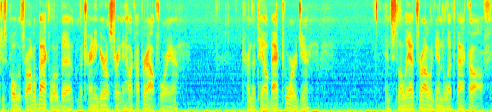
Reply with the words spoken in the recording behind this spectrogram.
just pull the throttle back a little bit. The training gear will straighten the helicopter out for you. Turn the tail back towards you and slowly add throttle again to lift back off.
